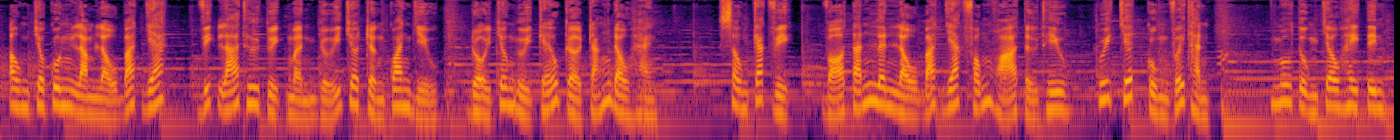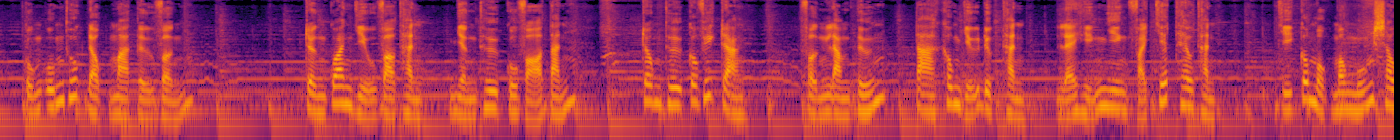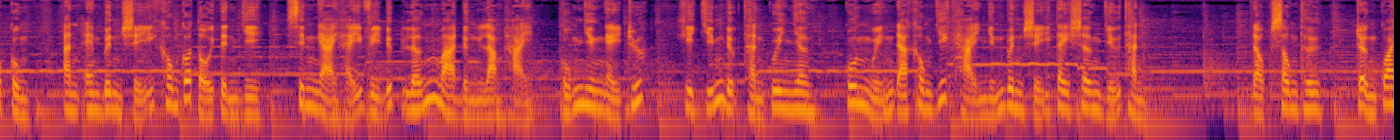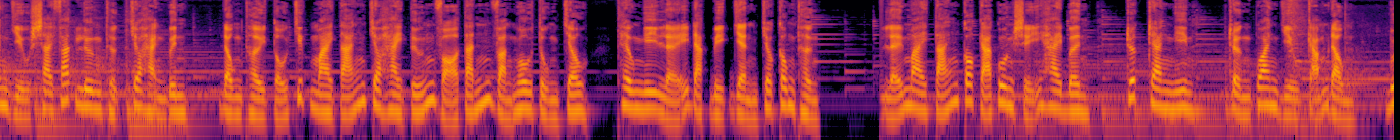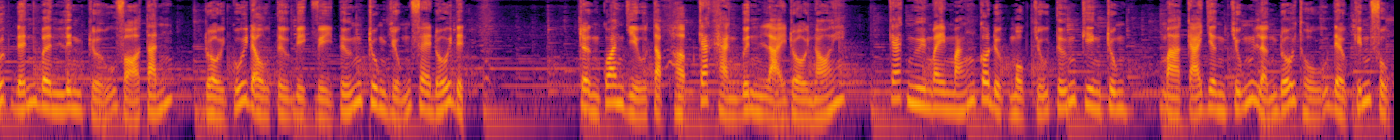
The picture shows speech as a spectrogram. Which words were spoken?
Ông cho quân làm lậu bát giác, viết lá thư tuyệt mệnh gửi cho Trần Quang Diệu, rồi cho người kéo cờ trắng đầu hàng. Xong các việc, võ tánh lên lầu bát giác phóng hỏa tự thiêu, quyết chết cùng với Thành. Ngô Tùng Châu hay tin, cũng uống thuốc độc mà tự vẫn. Trần Quang Diệu vào thành, nhận thư của võ tánh. Trong thư có viết rằng, phận làm tướng, ta không giữ được thành, lẽ hiển nhiên phải chết theo thành. Chỉ có một mong muốn sau cùng, anh em binh sĩ không có tội tình gì, xin ngài hãy vì đức lớn mà đừng làm hại, cũng như ngày trước, khi chiếm được thành Quy Nhơn, quân Nguyễn đã không giết hại những binh sĩ Tây Sơn giữ thành. Đọc xong thư, Trần Quang Diệu sai phát lương thực cho hàng binh, đồng thời tổ chức mai táng cho hai tướng Võ Tánh và Ngô Tùng Châu, theo nghi lễ đặc biệt dành cho công thần. Lễ mai táng có cả quân sĩ hai bên, rất trang nghiêm, Trần Quang Diệu cảm động, bước đến bên linh cữu Võ Tánh, rồi cúi đầu từ biệt vị tướng trung dũng phe đối địch. Trần Quang Diệu tập hợp các hàng binh lại rồi nói, các ngươi may mắn có được một chủ tướng kiên trung, mà cả dân chúng lẫn đối thủ đều kính phục.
